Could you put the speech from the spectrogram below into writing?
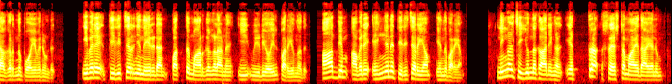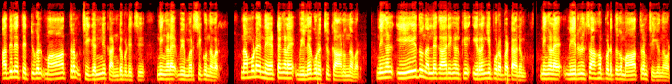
തകർന്നു പോയവരുണ്ട്. ഇവരെ തിരിച്ചറിഞ്ഞ് നേരിടാൻ പത്ത് മാർഗങ്ങളാണ് ഈ വീഡിയോയിൽ പറയുന്നത്. ആദ്യം അവരെ എങ്ങനെ തിരിച്ചറിയാം എന്ന് പറയാം. നിങ്ങൾ ചെയ്യുന്ന കാര്യങ്ങൾ എത്ര ശ്രേഷ്ഠമായതായാലും അതിലെ തെറ്റുകൾ മാത്രം ചികഞ്ഞ് കണ്ടുപിടിച്ച് നിങ്ങളെ വിമർശിക്കുന്നവർ നമ്മുടെ നേട്ടങ്ങളെ വില കുറച്ചു കാണുന്നവർ നിങ്ങൾ ഏതു നല്ല കാര്യങ്ങൾക്ക് ഇറങ്ങി പുറപ്പെട്ടാലും നിങ്ങളെ നിരുത്സാഹപ്പെടുത്തുക മാത്രം ചെയ്യുന്നവർ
